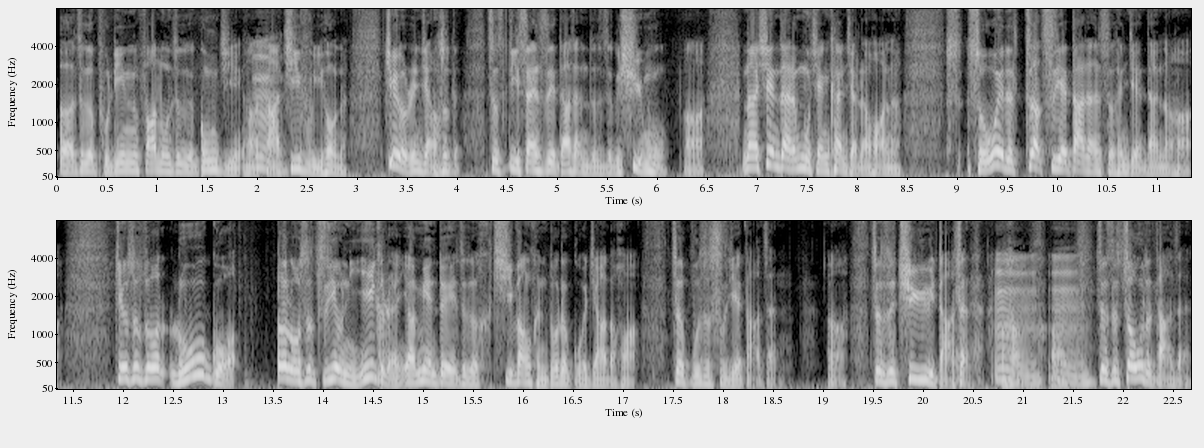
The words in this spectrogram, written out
呃这个普丁发动这个攻击啊，打基辅以后呢，就有人讲说的这是第三次世界大战的这个序幕啊。那现在呢，目前看起来的话呢，所谓的这世界大战是很简单的哈，就是说如果俄罗斯只有你一个人要面对这个西方很多的国家的话，这不是世界大战。啊，这是区域大战啊，嗯，这是州的大战，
